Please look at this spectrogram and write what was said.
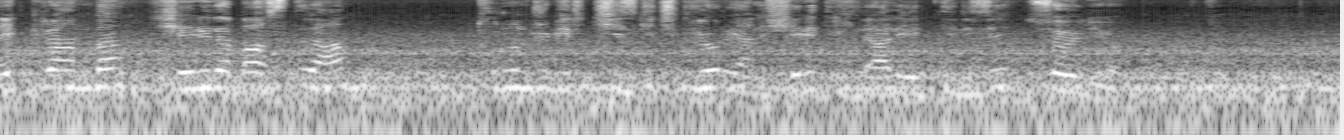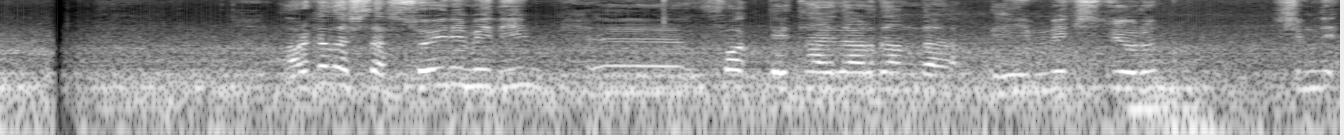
Ekranda şeride bastığı an turuncu bir çizgi çıkıyor. Yani şerit ihlali ettiğinizi söylüyor. Arkadaşlar söylemediğim e, ufak detaylardan da değinmek istiyorum. Şimdi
